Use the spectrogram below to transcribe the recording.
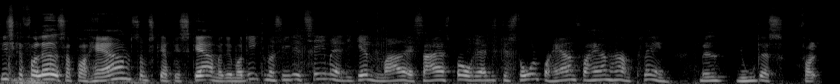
de skal forlade sig på Herren, som skal beskærme dem. Og det kan man sige, det er temaet igennem meget af Isaias bog, det er, at de skal stole på Herren, for Herren har en plan med Judas folk.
